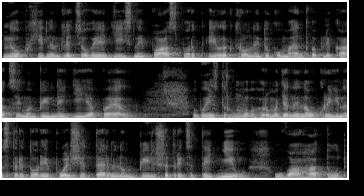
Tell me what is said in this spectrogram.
Необхідним для цього є дійсний паспорт і електронний документ в аплікації Мобільний Дія ПЛ. Виїзд громадянина України з території Польщі терміном більше 30 днів. Увага тут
